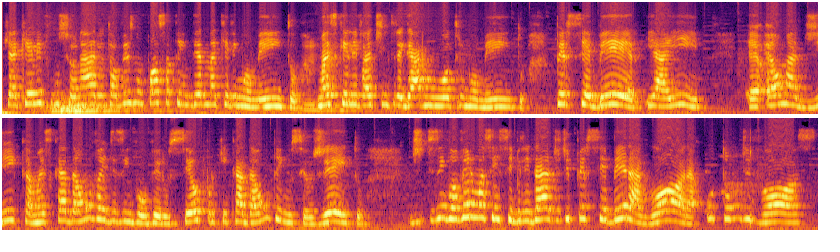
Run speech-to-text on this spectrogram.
que aquele funcionário talvez não possa atender naquele momento, uhum. mas que ele vai te entregar num outro momento. Perceber, e aí é, é uma dica, mas cada um vai desenvolver o seu, porque cada um tem o seu jeito de desenvolver uma sensibilidade de perceber agora o tom de voz,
